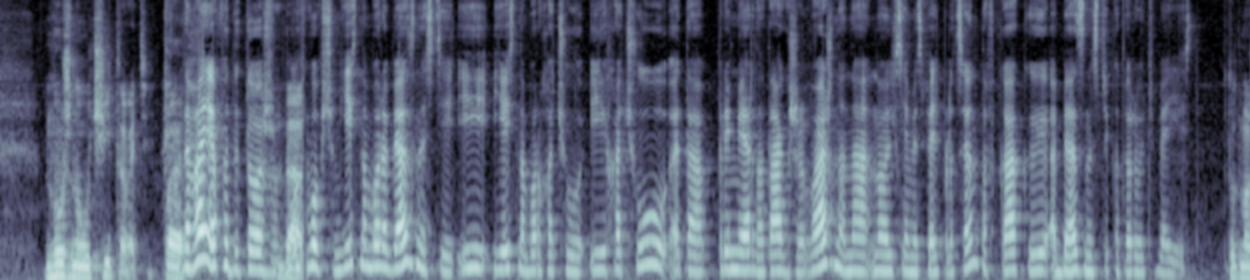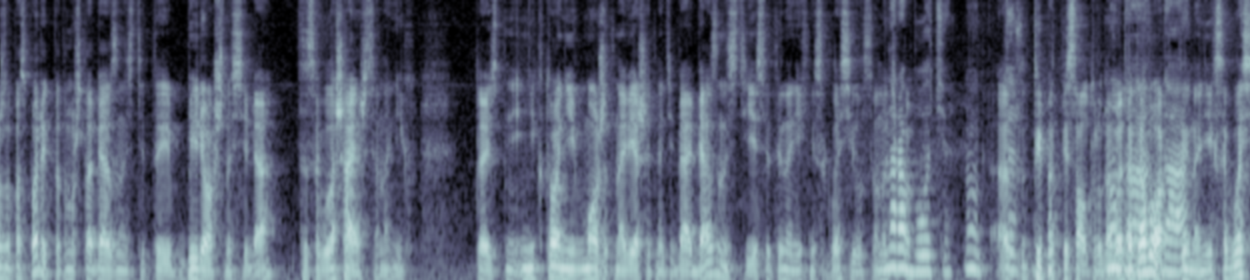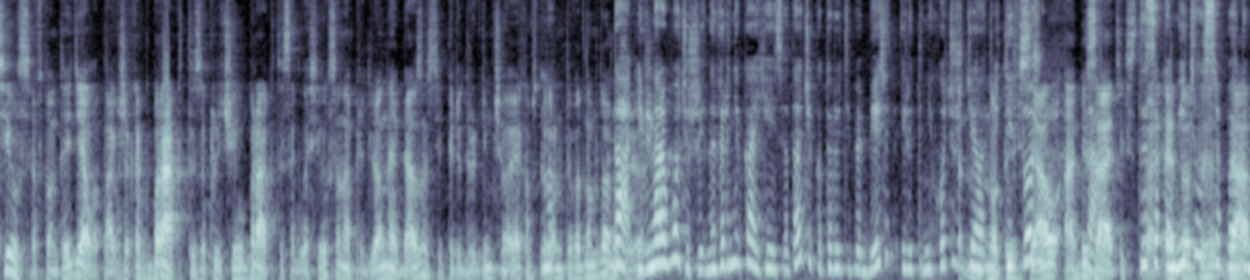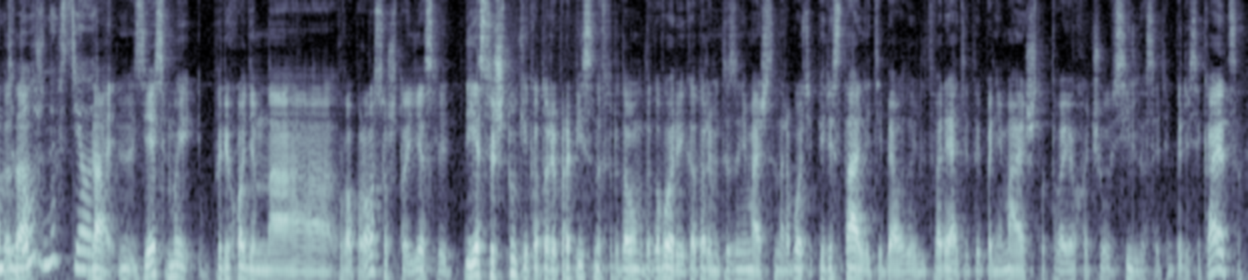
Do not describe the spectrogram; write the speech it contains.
нужно учитывать. Давай я подытожу. Да. В общем, есть набор обязанностей и есть набор хочу. И хочу это примерно так же важно на 0,75%, как и обязанности, которые у тебя есть. Тут можно поспорить, потому что обязанности ты берешь на себя, ты соглашаешься на них. То есть никто не может навешать на тебя обязанности, если ты на них не согласился. Ну, на типа, работе. Ну, э, ты... ты подписал трудовой ну, договор, да, да. ты на них согласился, в том-то и дело. Так же, как брак, ты заключил брак, ты согласился на определенные обязанности перед другим человеком, с которым ну, ты в одном доме да, живешь. и на работе же наверняка есть задачи, которые тебя бесят или ты не хочешь делать. Но и ты, ты взял тоже... обязательства. Да, ты закоммитился, Это, поэтому да, да, ты да. должен их сделать. Да, здесь мы переходим на, к вопросу, что если, если штуки, которые прописаны в трудовом договоре и которыми ты занимаешься на работе, перестали тебя удовлетворять, и ты понимаешь, что твое хочу сильно с этим пересекается,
